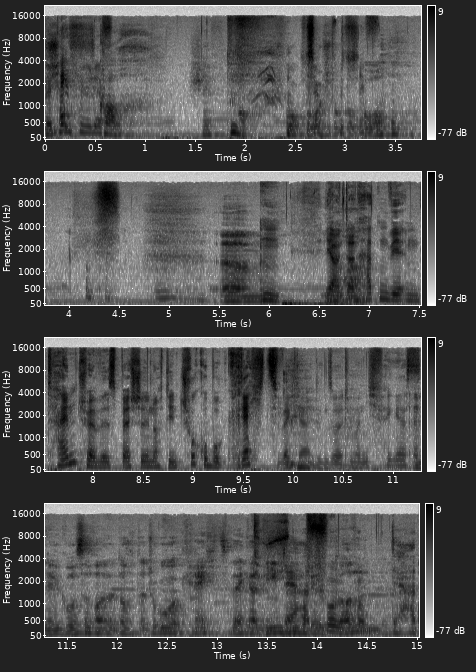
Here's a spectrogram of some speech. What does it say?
Chefkoch. Chefkoch, Schoko, Schokobo. ähm, Ja, und dann hatten wir im Time Travel Special noch den Chocobo Krechtswecker. Den sollte man nicht vergessen. eine große Rolle. Doch, der Chocobo Krechtswecker, den Der hat vorgekommen. Der hat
